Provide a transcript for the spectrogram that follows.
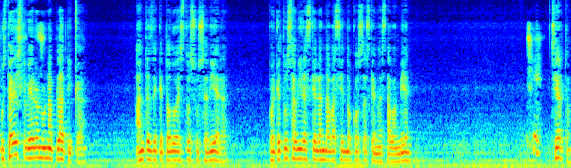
Ustedes tuvieron una plática antes de que todo esto sucediera, porque tú sabías que él andaba haciendo cosas que no estaban bien, sí, ¿cierto?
